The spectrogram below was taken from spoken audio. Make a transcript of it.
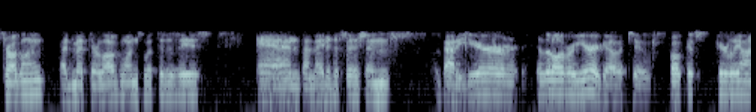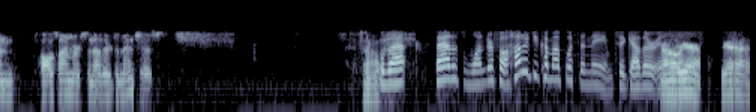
struggling admit their loved ones with the disease, and I made a decision about a year, a little over a year ago, to focus purely on Alzheimer's and other dementias. So, Well, that that is wonderful. How did you come up with the name Together in oh This? yeah, yeah.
